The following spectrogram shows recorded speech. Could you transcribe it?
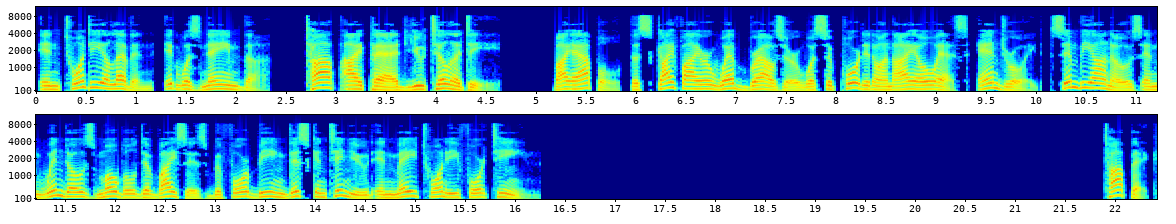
In 2011, it was named the top iPad utility by Apple, the Skyfire web browser was supported on iOS, Android, Symbian OS and Windows mobile devices before being discontinued in May 2014. Topic:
